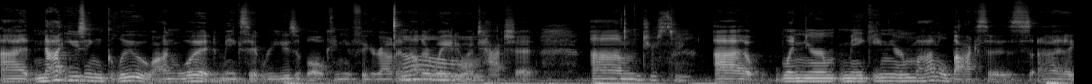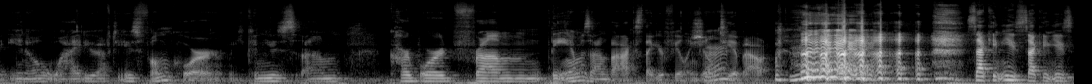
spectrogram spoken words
uh, not using glue on wood makes it reusable. Can you figure out another way to Oh. attach it? Um, Interesting. uh, when you're making your model boxes, uh, you know, why do you have to use foam core? You can use um, cardboard from the Amazon box that you're feeling guilty about. second use, second use.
